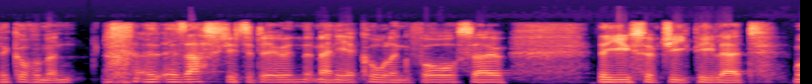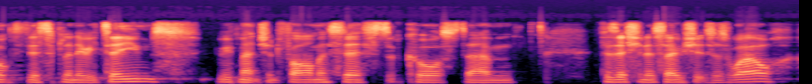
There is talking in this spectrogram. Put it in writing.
the government has asked you to do and that many are calling for. So the use of GP-led multidisciplinary teams. We've mentioned pharmacists, of course, um, physician associates as well,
